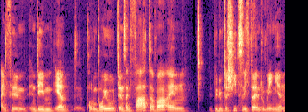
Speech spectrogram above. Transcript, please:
ein Film, in dem er, Porumboyo, denn sein Vater war ein berühmter Schiedsrichter in Rumänien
